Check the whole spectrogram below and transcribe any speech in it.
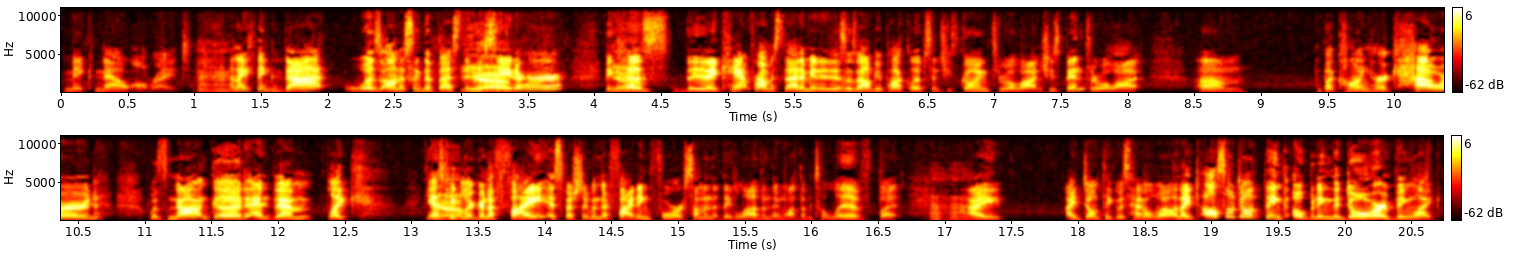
make now all right Mhm. and I think that was honestly the best thing Yeah. to say to her because they, they can't promise that. I mean, it is a zombie apocalypse and she's going through a lot and she's been through a lot. Um, but calling her a coward was not good. And then, like, yes, Yeah. people are going to fight, especially when they're fighting for someone that they love and they want them to live. But Mhm. I. I don't think it was handled well, and I also don't think opening the door and being like,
